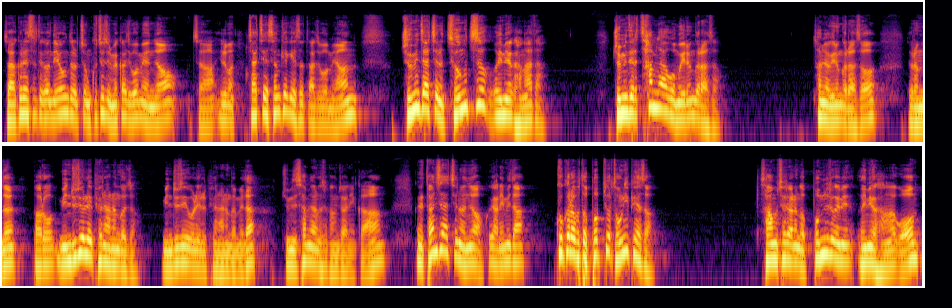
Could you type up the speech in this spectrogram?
자, 그랬을 때 그 내용들을 좀 구체적으로 몇 가지 보면요. 자, 1번. 자치의 성격에서 따져보면 주민자치는 정치적 의미가 강하다. 주민들이 참여하고 뭐 이런 거라서. 참여하고 이런 거라서 여러분들 바로 민주주의를 표현하는 거죠. 민주주의 원리를 표현하는 겁니다. 주민들이 참여하는 것을 강조하니까. 근데 단체자치는요, 그게 아닙니다. 국가로부터 법적으로 독립해서 사무 처리하는 것, 법률적 의미, 의미 가 강하고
